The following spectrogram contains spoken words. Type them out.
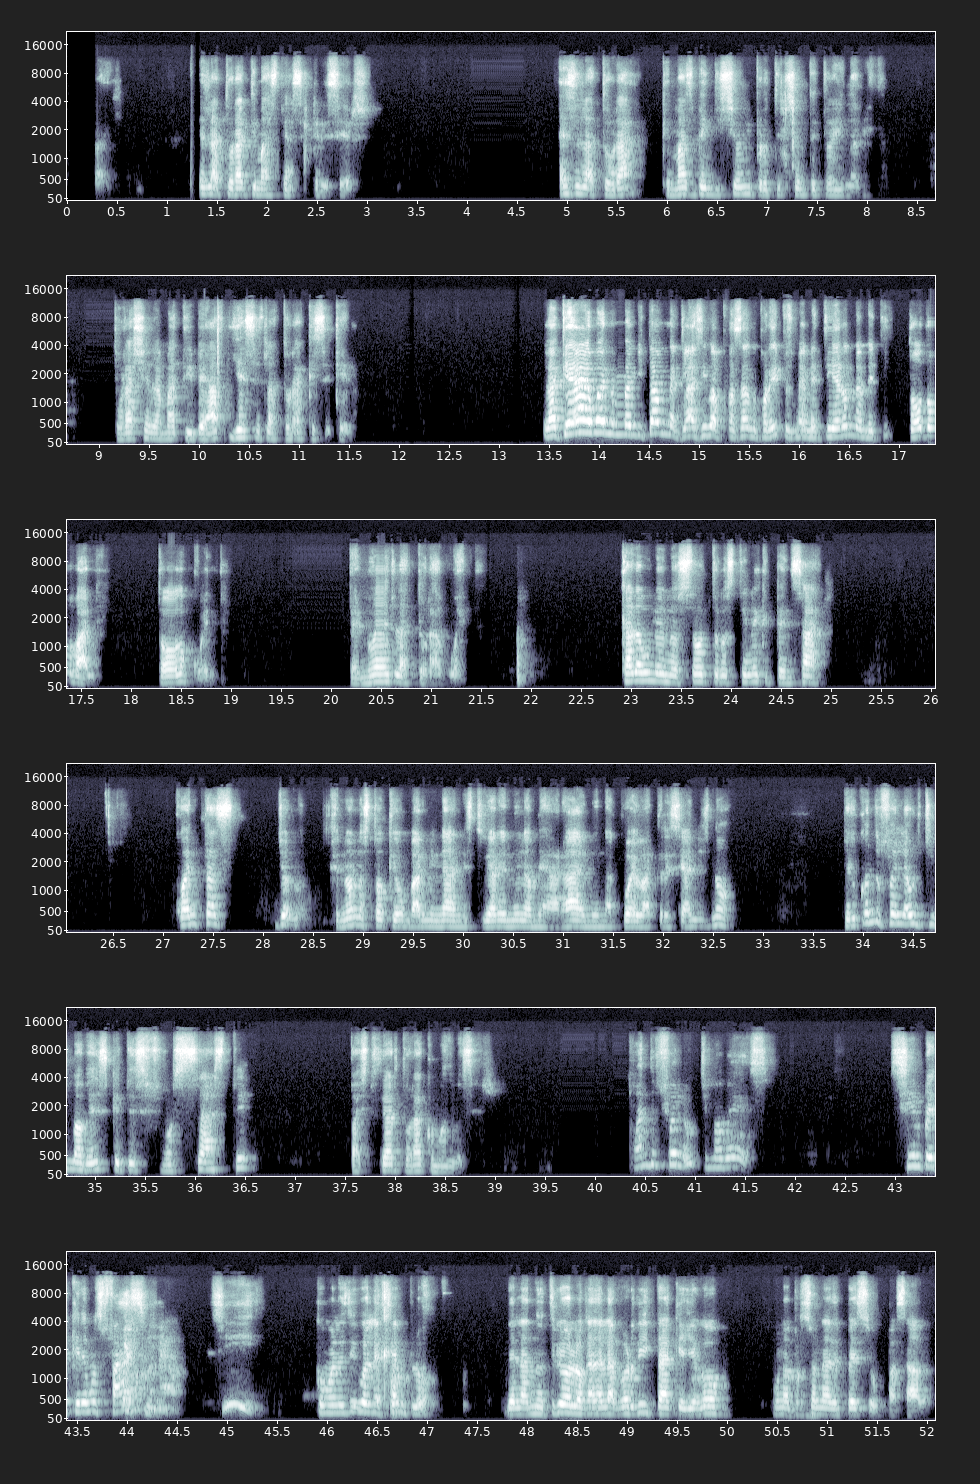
Es la Torah que más te hace crecer. Es la Torah que más bendición y protección te trae en la vida. Torah Shelamati Beab, y esa es la Torah que se queda. La que, ah, bueno, me invitaron a una clase, iba pasando por ahí, pues me metieron, me metí, todo vale, todo cuenta. Pero no es la Torah buena. Cada uno de nosotros tiene que pensar, ¿cuántas, yo, que no nos toque un barminán, estudiar en una mehará, en una cueva, 13 años, no. Pero ¿cuándo fue la última vez que te esforzaste para estudiar Torah como debe ser? ¿Cuándo fue la última vez? Siempre queremos fácil. Sí, como les digo el ejemplo de la nutrióloga de la gordita que llegó una persona de peso pasado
